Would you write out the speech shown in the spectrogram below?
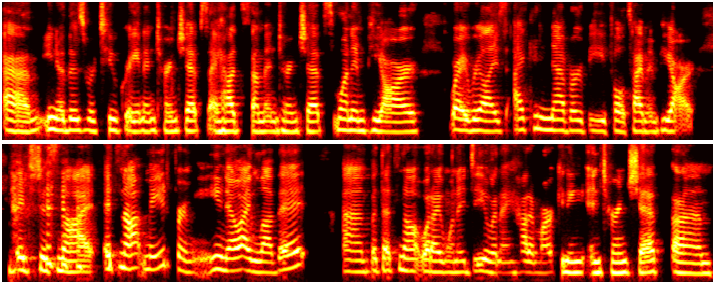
Um, you know, those were two great internships. I had some internships, one in PR where I realized I can never be full time in PR. It's just not, it's not made for me. You know, I love it, um, but that's not what I want to do. And I had a marketing internship um,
